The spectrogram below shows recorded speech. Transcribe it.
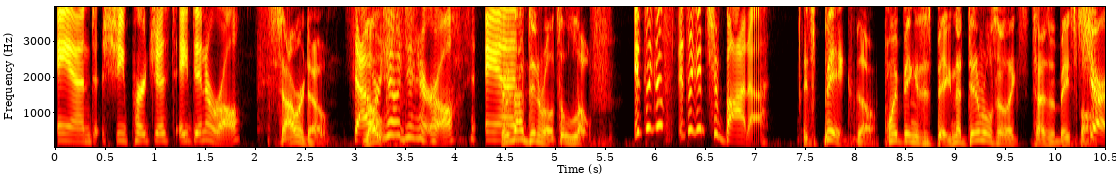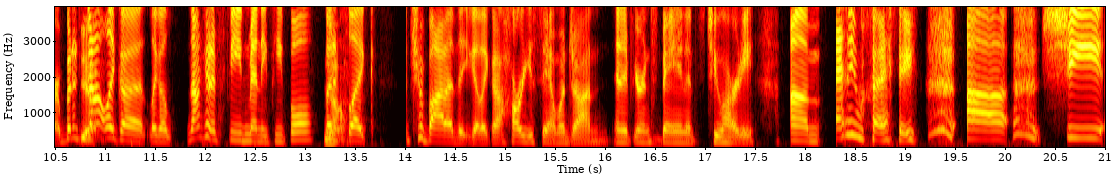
and she purchased a dinner roll, Sourdough. sourdough Loaf. dinner roll, It's and not dinner roll. It's a loaf. it's like a it's like a ciabatta. It's big though. Point being is it's big. Now dinner rolls are like the size of a baseball. Sure, but it's Yeah. not like a like a not going to feed many people, but No. it's like a ciabatta that you get like a hearty sandwich on, and if you're in Spain, it's too hearty. Um, anyway, uh, she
